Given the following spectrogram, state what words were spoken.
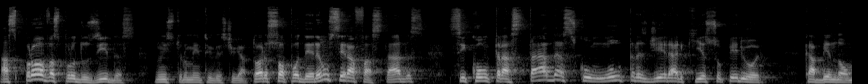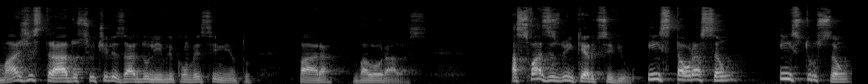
As provas produzidas no instrumento investigatório só poderão ser afastadas se contrastadas com outras de hierarquia superior, cabendo ao magistrado se utilizar do livre convencimento para valorá-las. As fases do inquérito civil: instauração, instrução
